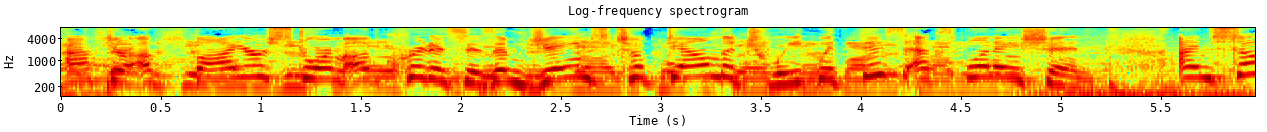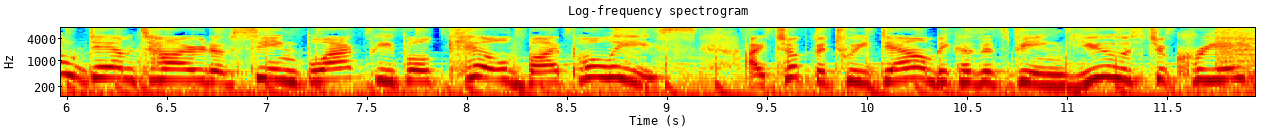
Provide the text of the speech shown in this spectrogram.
After a firestorm of criticism, James took down the tweet with this explanation I'm so damn tired of seeing black people killed by police. I took the tweet down because it's being used to create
